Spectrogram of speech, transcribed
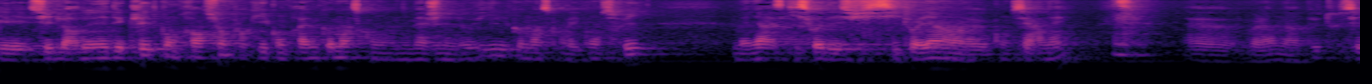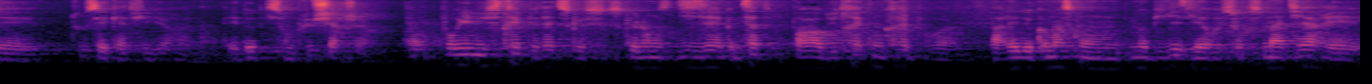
et, essayer de leur donner des clés de compréhension pour qu'ils comprennent comment est-ce qu'on imagine nos villes, comment est-ce qu'on les construit de manière à ce qu'ils soient des citoyens euh, concernés. Euh, voilà, on a un peu tous ces, tous ces cas de figure et d'autres qui sont plus chercheurs. Pour, illustrer peut-être ce que, l'on se disait, comme ça, pour avoir du très concret, pour euh, parler de comment est-ce qu'on mobilise les ressources matières et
